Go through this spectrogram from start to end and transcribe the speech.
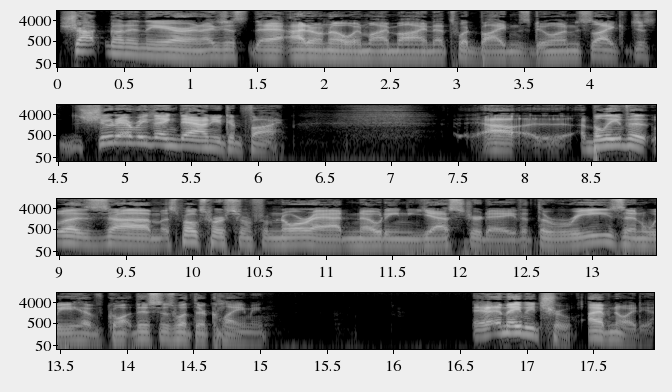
shotgun in the air, and I just I don't know. In my mind, that's what Biden's doing. It's like just shoot everything down you can find. Uh, I believe it was um, a spokesperson from NORAD noting yesterday that the reason we have gone, this is what they're claiming. It may be true. I have no idea.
